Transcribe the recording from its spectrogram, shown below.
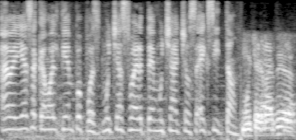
A ver, ya se acabó el tiempo, pues mucha suerte, muchachos, éxito. Muchas gracias.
